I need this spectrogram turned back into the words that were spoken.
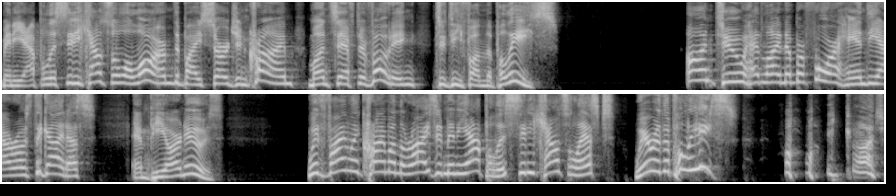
Minneapolis City Council alarmed by surge in crime months after voting to defund the police. On to headline number four handy arrows to guide us. NPR News. With violent crime on the rise in Minneapolis, City Council asks, Where are the police? Oh my gosh.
